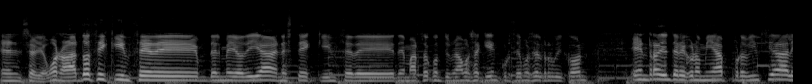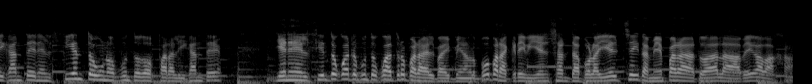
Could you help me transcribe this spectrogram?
En serio. Bueno, a las 12 y 15 de- del mediodía, en este 15 de, de marzo, continuamos aquí en Crucemos el Rubicón en Radio Intereconomía, provincia de Alicante, en el 101.2 para Alicante y en el 104.4 para el Valle Pinalopó, para Crevi en Santa Pola y Elche y también para toda la Vega Baja.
